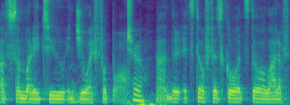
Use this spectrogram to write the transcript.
of somebody to enjoy football. True. Uh, it's still physical. It's still a lot of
